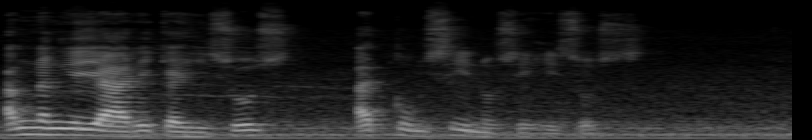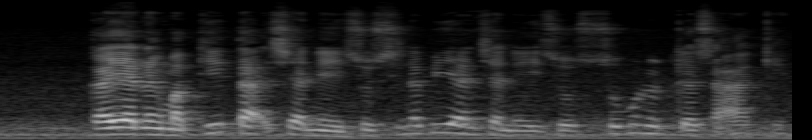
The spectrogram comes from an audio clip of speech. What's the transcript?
ang nangyayari kay Jesus at kung sino si Jesus. Kaya nang makita siya ni Jesus, sinabihan siya ni Jesus, sumunod ka sa akin.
